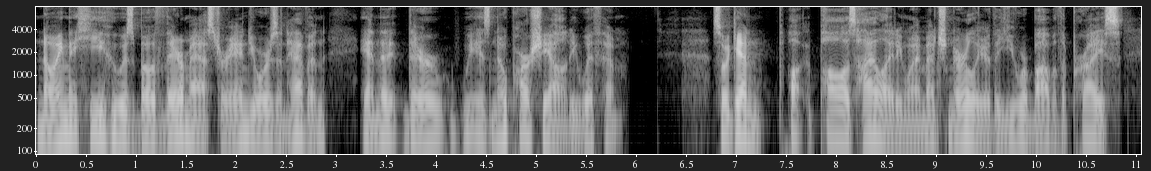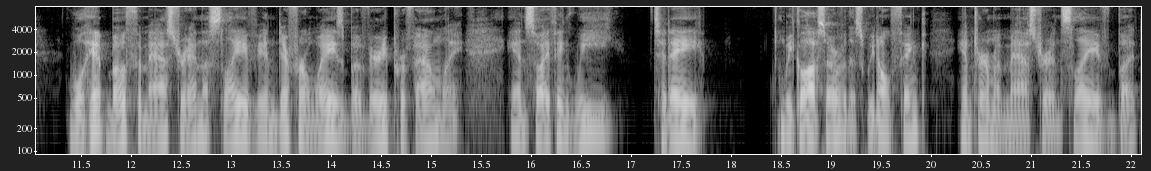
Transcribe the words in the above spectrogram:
knowing that he who is both their master and yours in heaven and that there is no partiality with him. So again, Paul is highlighting what I mentioned earlier that you were bought with a price will hit both the master and the slave in different ways, but very profoundly. And so I think we today we gloss over this. We don't think in terms of master and slave, but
